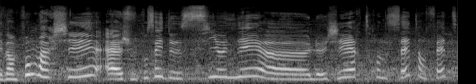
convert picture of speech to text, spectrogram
Et bien pour marcher, euh, je vous conseille de sillonner euh, le GR37 en fait,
